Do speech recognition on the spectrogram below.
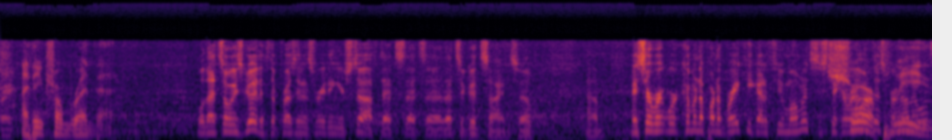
Right. I think Trump read that. Well, that's always good if the president's reading your stuff. That's that's a that's a good sign. So, um, hey, sir, we're, we're coming up on a break. You got a few moments to stick around with us for another one.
